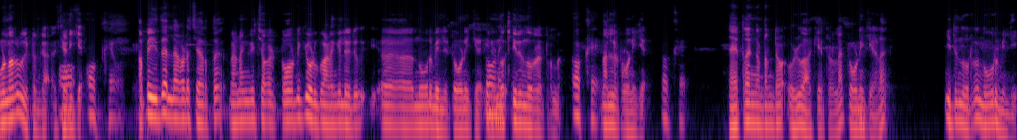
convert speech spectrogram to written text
ഗുണർവ് കിട്ടും ചെടിക്ക്. ഓക്കെ അപ്പൊ ഇതെല്ലാം കൂടെ ചേർത്ത് വേണമെങ്കിൽ ടോണിക്ക് കൊടുക്കുവാണെങ്കിൽ ഒരു നൂറ് മില്ലി ടോണിക്ക് ഇരുന്നൂ- ടോണിക്ക്. ഇരുന്നൂറ് ലിറ്ററിന്. നല്ല ടോണിക്ക്. നൈട്രൻ കണ്ടന്റ് ഒഴിവാക്കിയിട്ടുള്ള ടോണിക്കുകൾ ഇരുന്നൂറിന് നൂറ് മില്ലി.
